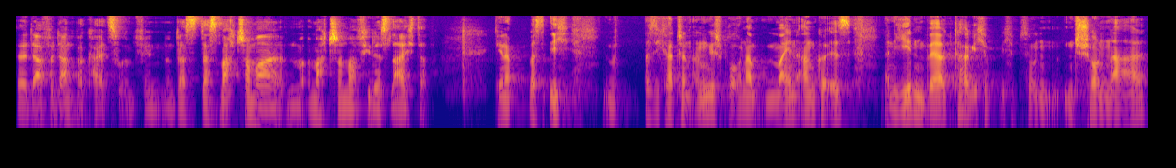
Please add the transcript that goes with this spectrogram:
äh, dafür Dankbarkeit zu empfinden. Und das, das macht schon mal, macht schon mal vieles leichter. Genau. Was ich, was ich gerade schon angesprochen habe, mein Anker ist, an jedem Werktag, ich habe ich hab so ein, ein, Journal,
